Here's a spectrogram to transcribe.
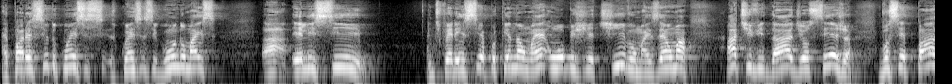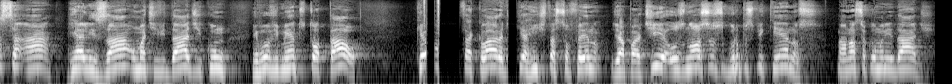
É parecido com esse, com esse segundo, mas ah, ele se diferencia porque não é um objetivo, mas é uma atividade, ou seja, você passa a realizar uma atividade com envolvimento total, que é uma claro de que a gente está sofrendo de apatia? Os nossos grupos pequenos, na nossa comunidade.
